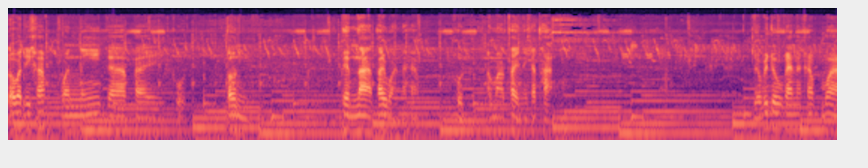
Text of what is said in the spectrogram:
สวัสดีครับ วันนี้จะไปขุดต้นเพ็มหน้าไต้หวันนะครับ ขุดเอามาใส่ในกระถางเดี๋ยวไปดูกันนะครับว่า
